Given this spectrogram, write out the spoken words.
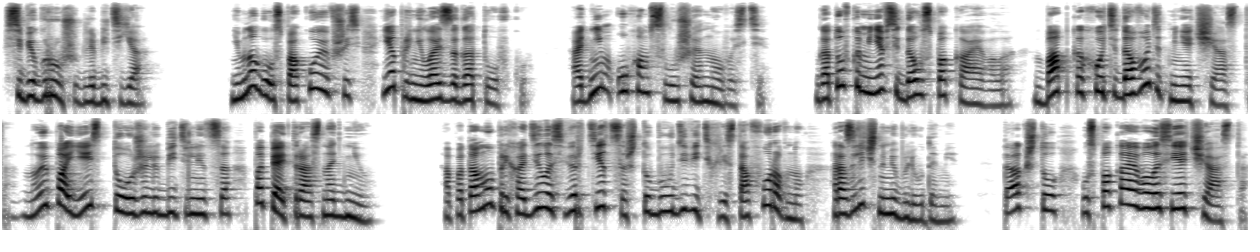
себе грушу для битья. Немного успокоившись, я принялась за готовку, одним ухом слушая новости. Готовка меня всегда успокаивала. Бабка хоть и доводит меня часто, но и поесть тоже любительница по пять раз на дню. А потому приходилось вертеться, чтобы удивить Христофоровну различными блюдами. Так что успокаивалась я часто,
